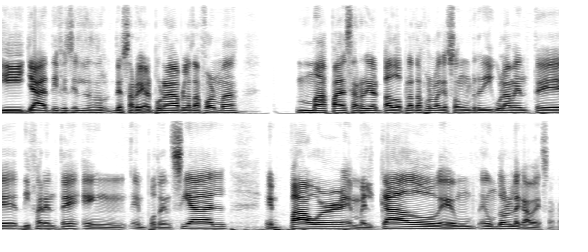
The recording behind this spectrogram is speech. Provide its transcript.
Y ya es difícil desarrollar por una plataforma más para desarrollar para dos plataformas que son ridículamente diferentes en, potencial, en power, en mercado. Es un, dolor de cabeza.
